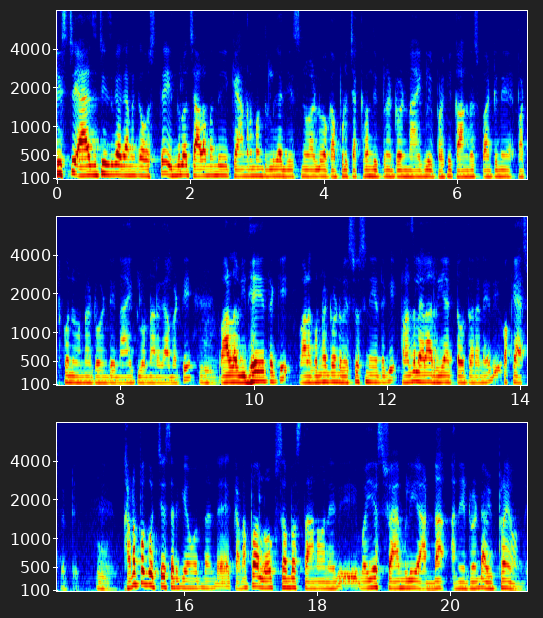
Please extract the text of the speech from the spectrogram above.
లిస్ట్ యాజ్ ఇట్ ఈస్గా కనుక వస్తే ఇందులో చాలామంది కేంద్ర మంత్రులుగా చేసిన వాళ్ళు ఒకప్పుడు చక్రం తిప్పినటువంటి నాయకులు ఇప్పటికీ కాంగ్రెస్ పార్టీని పట్టుకొని ఉన్నటువంటి నాయకులు ఉన్నారు కాబట్టి వాళ్ళ విధేయతకి వాళ్ళకు ఉన్నటువంటి విశ్వసనీయతకి ప్రజలు ఎలా రియాక్ట్ అవుతారు అనేది ఒక ఆస్పెక్ట్ కడపకు వచ్చేసరికి ఏమవుతుందంటే కడప లోక్సభ స్థానం అనేది వైఎస్ ఫ్యామిలీ అడ్డా అనేటువంటి అభిప్రాయం ఉంది.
